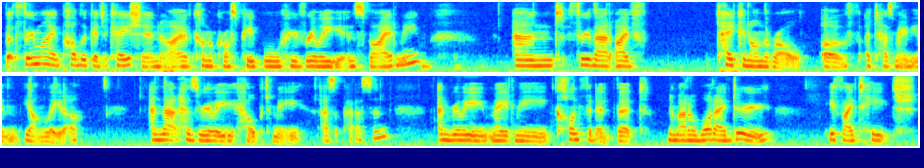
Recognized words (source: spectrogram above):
But through my public education, I've come across people who've really inspired me, and through that, I've taken on the role of a Tasmanian young leader. And that has really helped me as a person and really made me confident that no matter what I do, if I teach,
